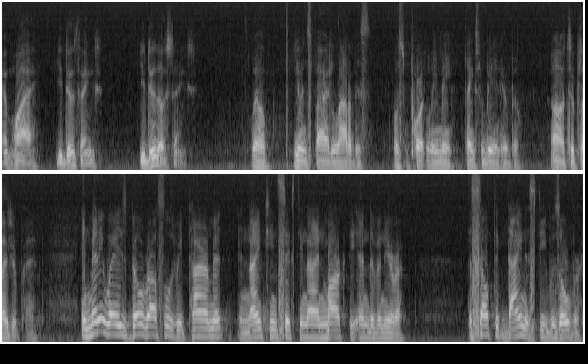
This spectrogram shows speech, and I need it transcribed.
and why you do things, you do those things. Well, you inspired a lot of us, most importantly me. Thanks for being here, Bill. Oh, it's a pleasure, Pat. In many ways, Bill Russell's retirement in 1969 marked the end of an era. The Celtic dynasty was over,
